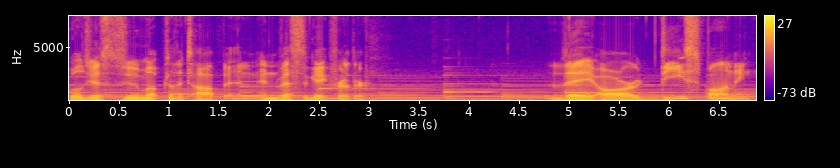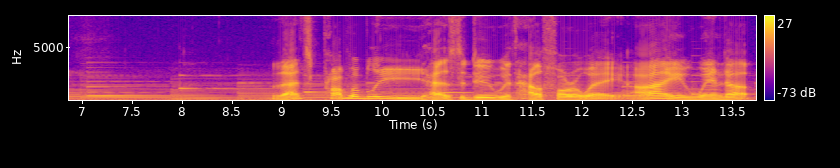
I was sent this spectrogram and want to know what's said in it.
We'll just zoom up to the top and investigate further. They are despawning. That's probably has to do with how far away I went up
